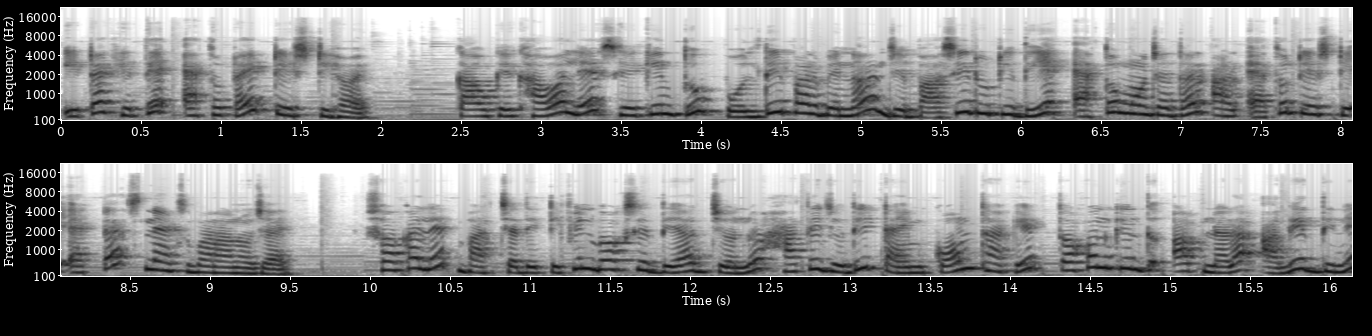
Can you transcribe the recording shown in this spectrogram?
এটা খেতে এতটাই টেস্টি হয়। কাউকে খাওয়ালে সে কিন্তু বলতেই পারবে না যে বাসি রুটি দিয়ে এত মজাদার আর এত টেস্টি একটা স্ন্যাক্স বানানো যায়। সকালে বাচ্চাদের টিফিন বক্সে দেওয়ার জন্য হাতে যদি টাইম কম থাকে, তখন কিন্তু আপনারা আগের দিনে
